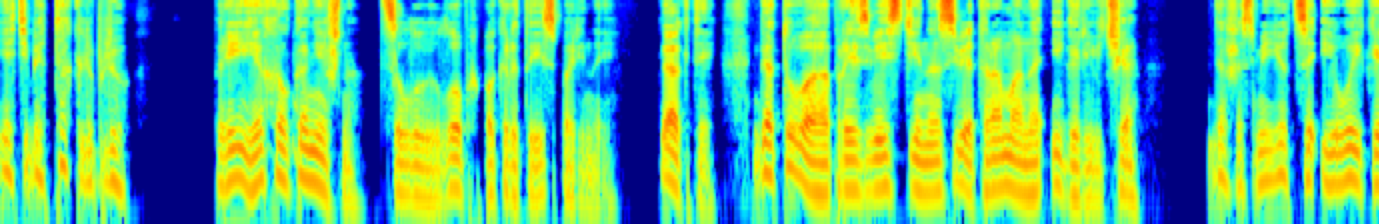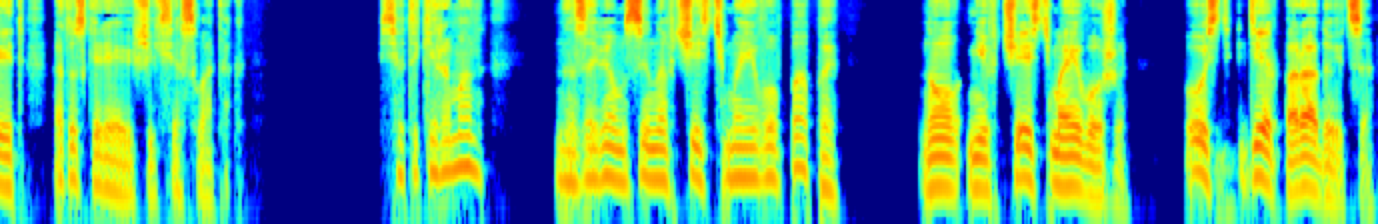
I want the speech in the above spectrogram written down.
«Я тебя так люблю». «Приехал, конечно», — целую лоб, покрытый испариной. Как ты? Готова произвести на свет Романа Игоревича?» Даша смеется и ойкает от ускоряющихся сваток. «Все-таки, Роман, назовем сына в честь моего папы?» «Ну, не в честь моего же. Пусть дед порадуется.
